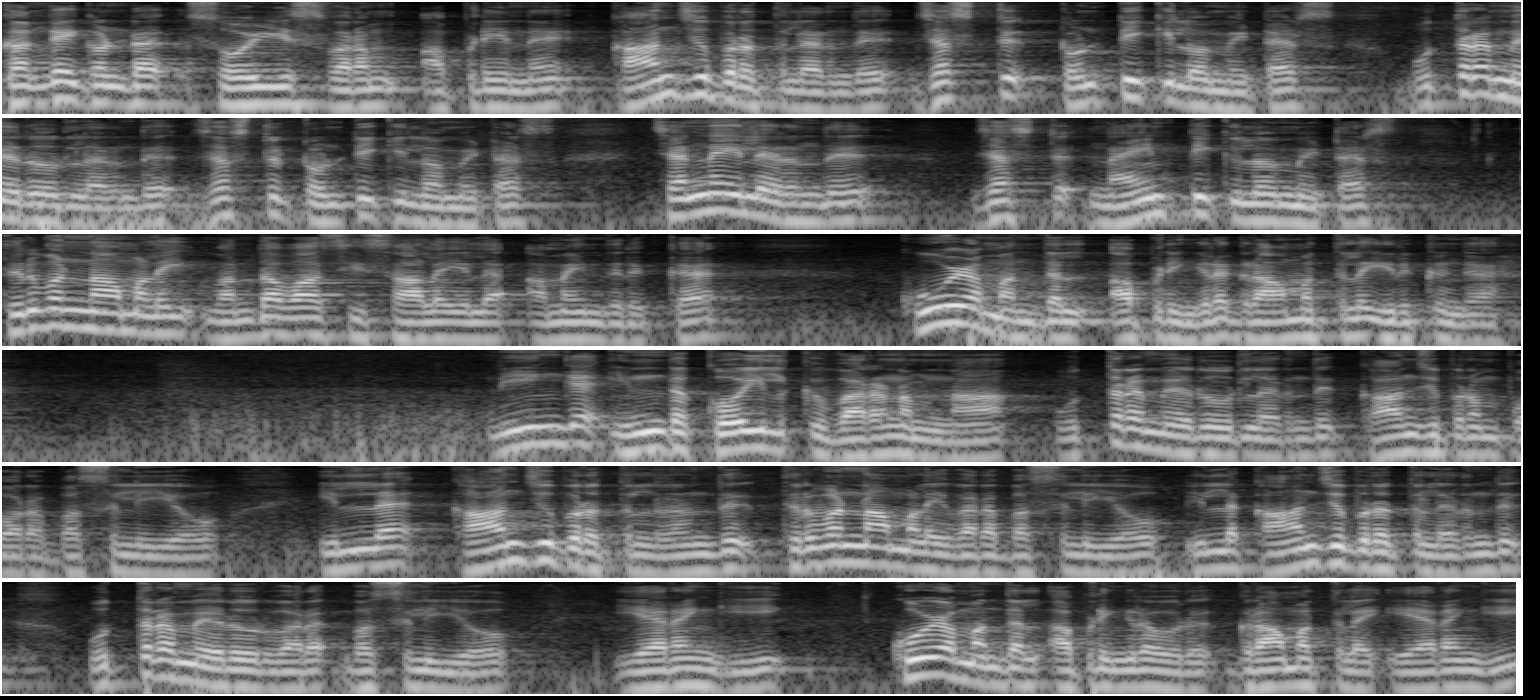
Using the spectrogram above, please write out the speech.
கங்கை கொண்ட சோழீஸ்வரம் அப்படின்னு காஞ்சிபுரத்துலேருந்து ஜஸ்ட் டுவெண்ட்டி கிலோமீட்டர்ஸ் உத்தரமேரூர்லேருந்து ஜஸ்ட் டுவெண்ட்டி கிலோமீட்டர்ஸ் சென்னையிலேருந்து ஜஸ்ட் 90 கிலோமீட்டர்ஸ் திருவண்ணாமலை வந்தவாசி சாலையில் அமைந்திருக்க கூழமந்தல் அப்படிங்கிற கிராமத்தில் இருக்குங்க. நீங்கள் இந்த கோயிலுக்கு வரணும்னா உத்தரமேரூர்லேருந்து காஞ்சிபுரம் போகிற பஸ்லேயோ இல்லை காஞ்சிபுரத்துலேருந்து திருவண்ணாமலை வர பஸ்லேயோ இல்லை காஞ்சிபுரத்துலேருந்து உத்தரமேரூர் வர பஸ்லேயோ இறங்கி கூழமந்தல் அப்படிங்கிற ஒரு கிராமத்தில் இறங்கி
